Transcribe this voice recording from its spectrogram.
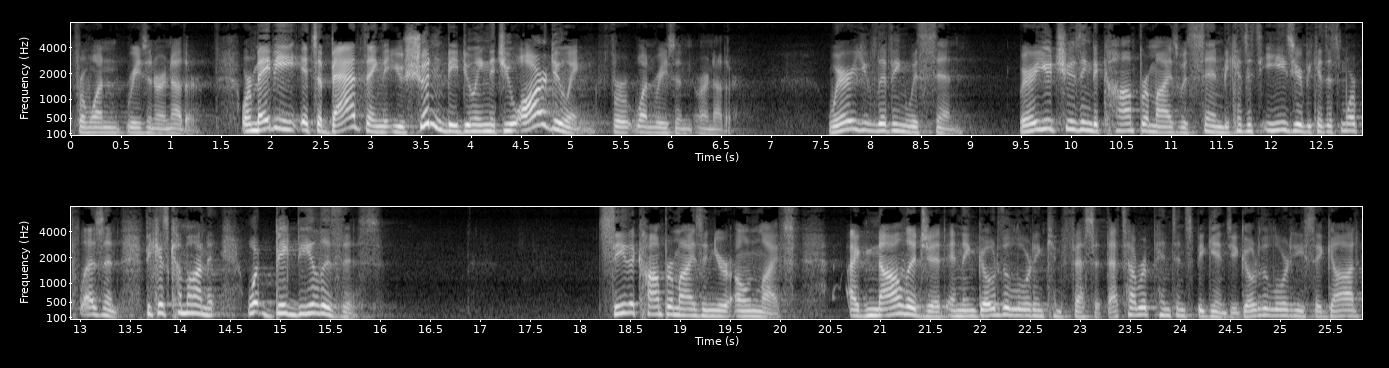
for one reason or another? Or maybe it's a bad thing that you shouldn't be doing that you are doing for one reason or another. Where are you living with sin? Where are you choosing to compromise with sin because it's easier, because it's more pleasant? Because, come on, what big deal is this? See the compromise in your own life acknowledge it, and then go to the Lord and confess it. That's how repentance begins. You go to the Lord and you say, God,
